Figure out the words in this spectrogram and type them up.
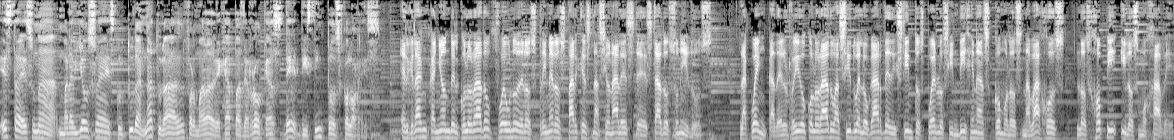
Esta es una maravillosa escultura natural formada de capas de rocas de distintos colores. El Gran Cañón del Colorado fue uno de los primeros parques nacionales de Estados Unidos. La cuenca del río Colorado ha sido el hogar de distintos pueblos indígenas como los navajos, los Hopi y los Mojave.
